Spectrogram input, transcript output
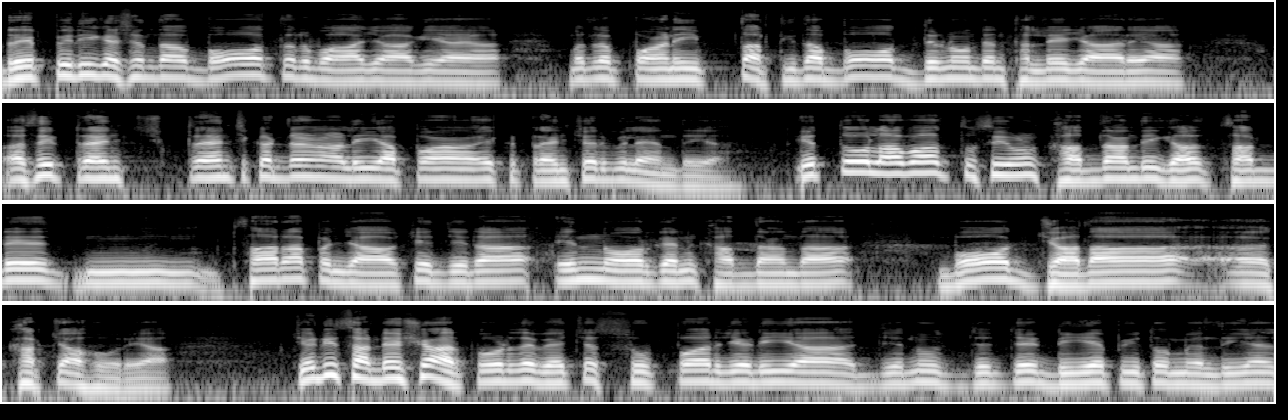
ਡ੍ਰਿਪ ਇਰੀਗੇਸ਼ਨ ਦਾ ਬਹੁਤ ਰਿਵਾਜ ਆ ਗਿਆ ਆ। ਮਤਲਬ ਪਾਣੀ ਧਰਤੀ ਦਾ ਬਹੁਤ ਦਿਨੋਂ ਦਿਨ ਥੱਲੇ ਜਾ ਰਿਹਾ। ਅਸੀਂ ਟ੍ਰੈਂਚ ਟ੍ਰੈਂਚ ਕੱਢਣ ਵਾਲੀ ਆਪਾਂ ਇੱਕ ਟ੍ਰੈਂਚਰ ਵੀ ਲੈਂਦੇ ਆ। ਇਸ ਤੋਂ ਇਲਾਵਾ ਤੁਸੀਂ ਹੁਣ ਖਾਦਾਂ ਦੀ ਗੱਲ ਸਾਡੇ ਸਾਰਾ ਪੰਜਾਬ 'ਚ ਜਿਹੜਾ ਇਨਆਰਗੈਨਿਕ ਖਾਦਾਂ ਦਾ ਬਹੁਤ ਜ਼ਿਆਦਾ ਖਰਚਾ ਹੋ ਰਿਹਾ। ਜਿਹੜੀ ਸਾਡੇ ਹੁਸ਼ਿਆਰਪੁਰ ਦੇ ਵਿੱਚ ਸੁਪਰ ਜਿਹੜੀ ਆ ਜਿਹਨੂੰ ਜ- ਡੀਏਪੀ ਤੋਂ ਮਿਲਦੀ ਹੈ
